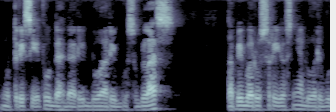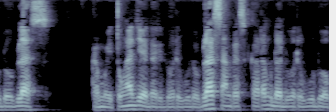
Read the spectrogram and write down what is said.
nutrisi itu udah dari 2011 tapi baru seriusnya 2012 kamu hitung aja dari 2012 sampai sekarang udah 2020,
